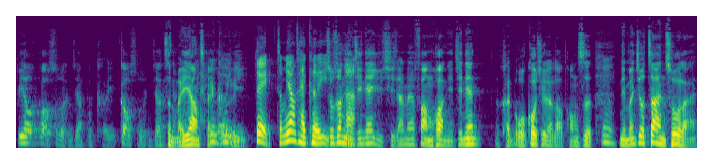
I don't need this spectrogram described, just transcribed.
不要告诉人家不可以，告诉人家怎么样才可以。对，怎么样才可以？就说你今天与其在那边放话，你今天很我过去的老同事，嗯，你们就站出来，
